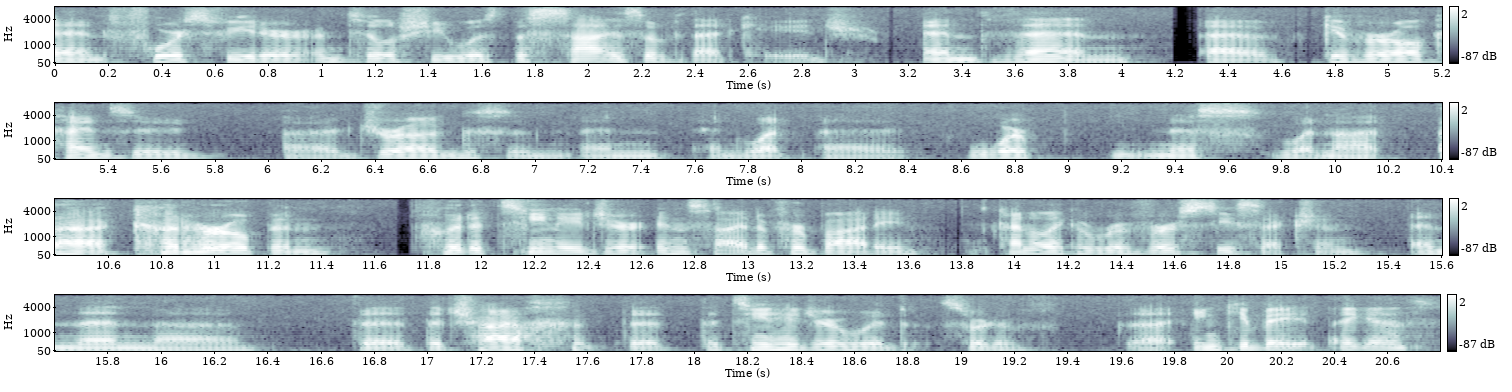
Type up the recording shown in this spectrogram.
and force feed her until she was the size of that cage, and then uh, give her all kinds of uh, drugs and and and what uh, warpness, whatnot. Uh, cut her open, put a teenager inside of her body, kind of like a reverse C-section, and then uh, the the child, the the teenager would sort of uh, incubate, I guess,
